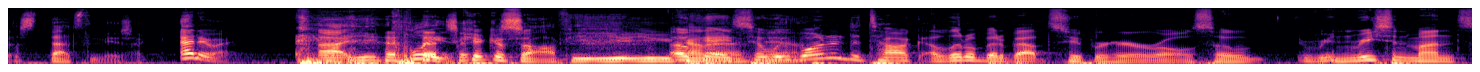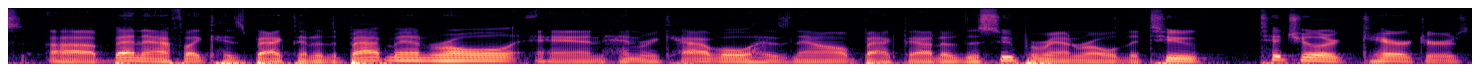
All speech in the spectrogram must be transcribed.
It is. That's the music. Anyway, uh, you, please kick us off. You, you, you Okay, kinda- so we wanted to talk a little bit about superhero roles. So in recent months, uh, Ben Affleck has backed out of the Batman role, and Henry Cavill has now backed out of the Superman role. The two titular characters,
